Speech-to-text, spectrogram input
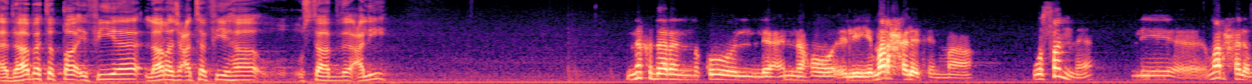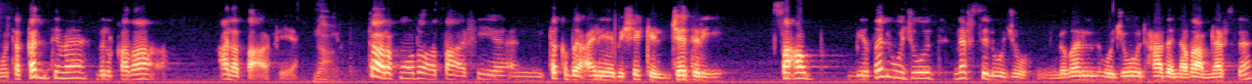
اذابت الطائفية لا رجعة فيها أستاذ علي؟ نقدر نقول لأنه لمرحلة ما وصلنا لمرحلة متقدمة بالقضاء على الطائفية. نعم. تعرف موضوع الطائفية أن تقضي عليه بشكل جذري صعب بظل وجود نفس الوجوه، بظل وجود هذا النظام نفسه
